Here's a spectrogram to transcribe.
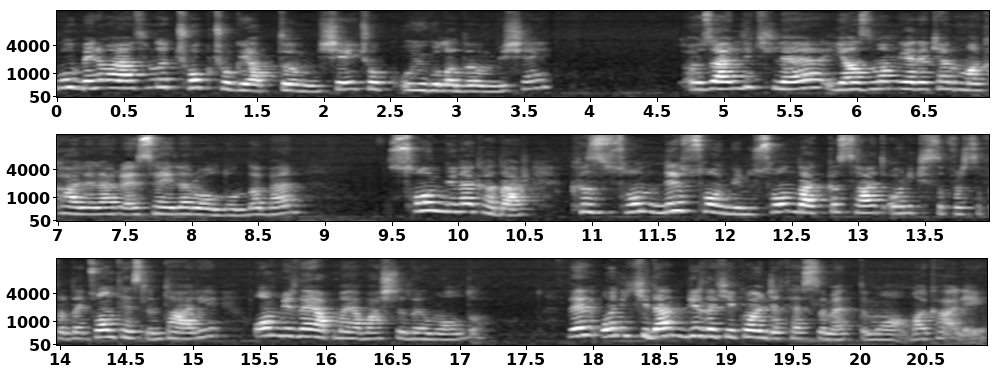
Bu benim hayatımda çok çok yaptığım bir şey, çok uyguladığım bir şey. Özellikle yazmam gereken makaleler, eseyler olduğunda ben son güne kadar kız son ne son günü son dakika saat 12.00'da son teslim tarihi 11'de yapmaya başladığım oldu. Ve 12'den 1 dakika önce teslim ettim o makaleyi.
